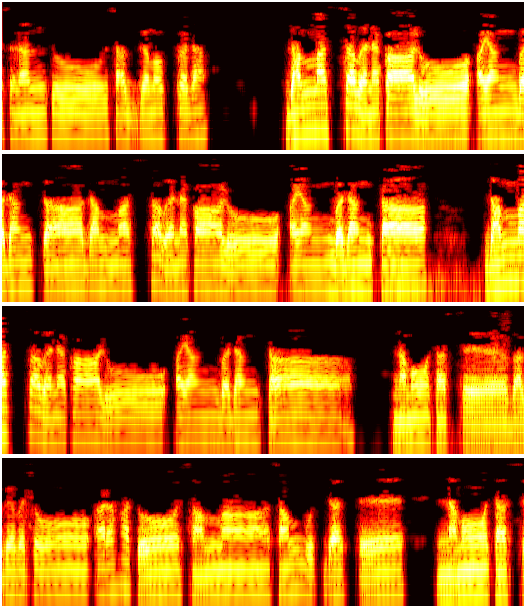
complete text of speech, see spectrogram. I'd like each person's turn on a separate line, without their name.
සුනන්තු සග්ග මොක්කදා ධම්මස්සවන කාලෝ අයං බදංතා ධම්මස්සවන කාලෝ අයං බදංතා ධම්මස් සවන කාලෝ අයං බදංසා නමෝ තස්ස භගවතෝ අරහතෝ සම්මා සම්බුද්දස්ස නමෝ තස්ස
